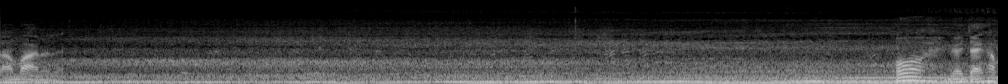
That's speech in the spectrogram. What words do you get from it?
ตามว่านั่นแหละโอ้ยเหนื่อยใจครับ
